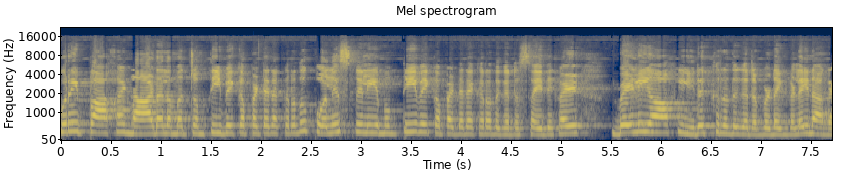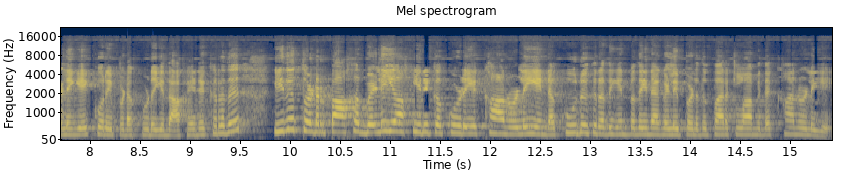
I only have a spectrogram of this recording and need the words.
குறிப்பாக நாடாளுமன்றம் தீ வைக்கப்பட்டிருக்கிறது போலீஸ் நிலையமும் தீ வைக்கப்பட்டிருக்கிறது என்ற செய்திகள் வெளியாகி இருக்கிறது என்ற விடயங்களை நாங்கள் இங்கே குறிப்பிடக்கூடியதாக இருக்கிறது. இது தொடர்பாக வெளியாகி இருக்கக்கூடிய காணொளி என்ன கூறுகிறது என்பதை நாங்கள் இப்பொழுது பார்க்கலாம் இந்த காணொளியை.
